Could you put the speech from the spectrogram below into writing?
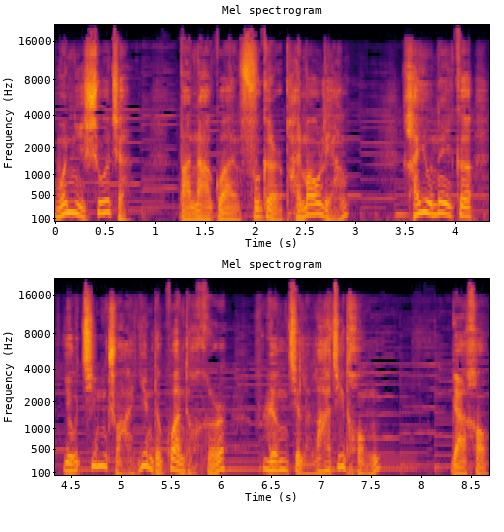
温妮说着，把那罐福格尔牌猫粮，还有那个有金爪印的罐头盒扔进了垃圾桶，然后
